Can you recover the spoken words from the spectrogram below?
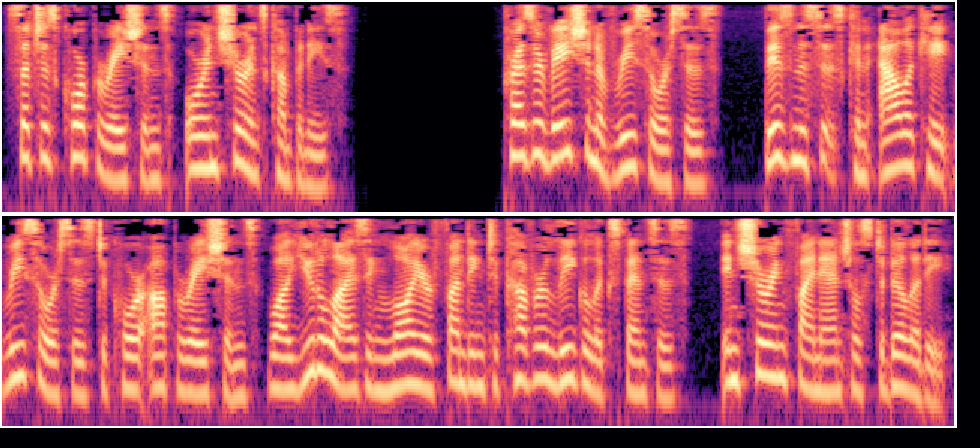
such as corporations or insurance companies. Preservation of resources, businesses can allocate resources to core operations while utilizing lawyer funding to cover legal expenses, ensuring financial stability.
